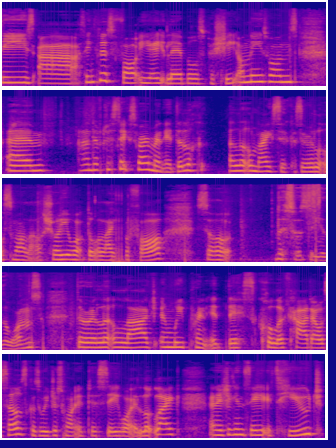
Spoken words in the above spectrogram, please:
These are, I think there's 48 labels per sheet on these ones. Um, and I've just experimented. They look a little nicer because they're a little smaller. I'll show you what they were like before. So this was the other ones they were a little large and we printed this color card ourselves because we just wanted to see what it looked like and as you can see it's huge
